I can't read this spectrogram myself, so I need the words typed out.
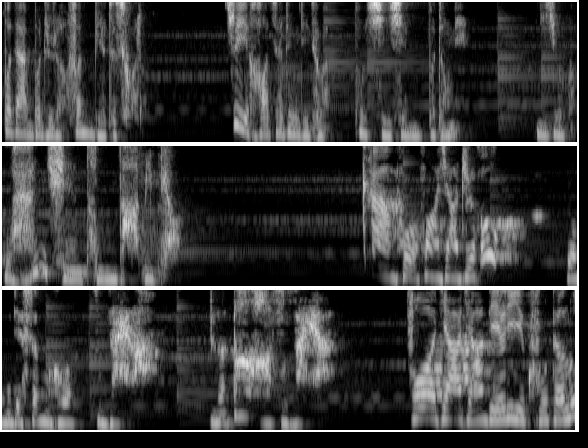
不但不知道分别的错了。最好在这个里头不起心不动念，你就完全通达明了。看破放下之后，我们的生活自在了，得大自在呀！佛家讲的离苦得乐。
